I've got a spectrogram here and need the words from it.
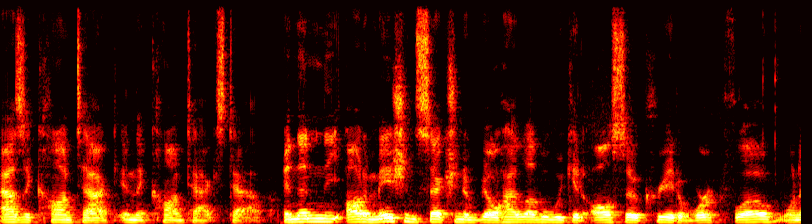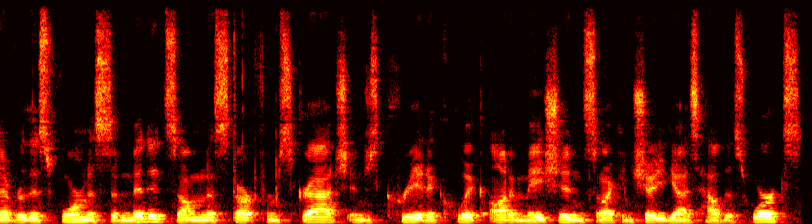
as a contact in the contacts tab. And then in the automation section of Go High Level we could also create a workflow whenever this form is submitted so I'm to start from scratch and just create a quick automation so I can show you guys how this works.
